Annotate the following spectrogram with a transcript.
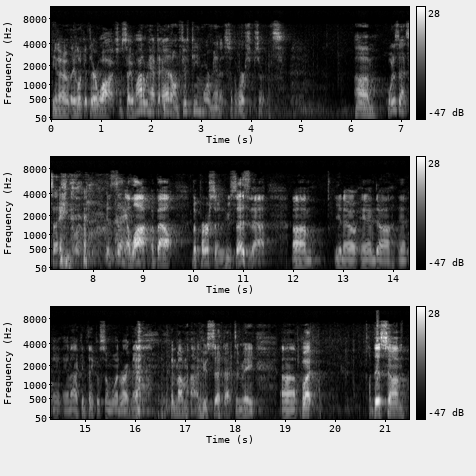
you know, they look at their watch and say, why do we have to add on 15 more minutes to the worship service? Um, what is that saying? it's saying a lot about the person who says that. Um, you know, and, uh, and, and, and I can think of someone right now in my mind who said that to me. Uh, but this um,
